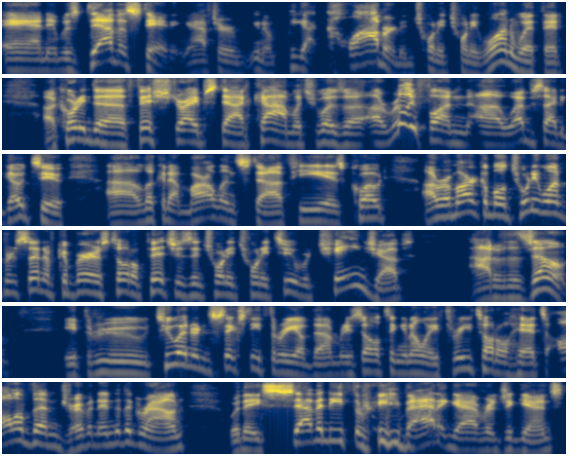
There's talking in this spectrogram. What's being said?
and it was devastating after you know he got clobbered in 2021 with it according to fishstripes.com which was a, a really fun uh, website to go to uh, looking at marlin stuff. He is quote a remarkable 21% of cabrera's total pitches in 2022 were changeups out of the zone. He threw 263 of them, resulting in only three total hits, all of them driven into the ground with a 73 batting average against,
